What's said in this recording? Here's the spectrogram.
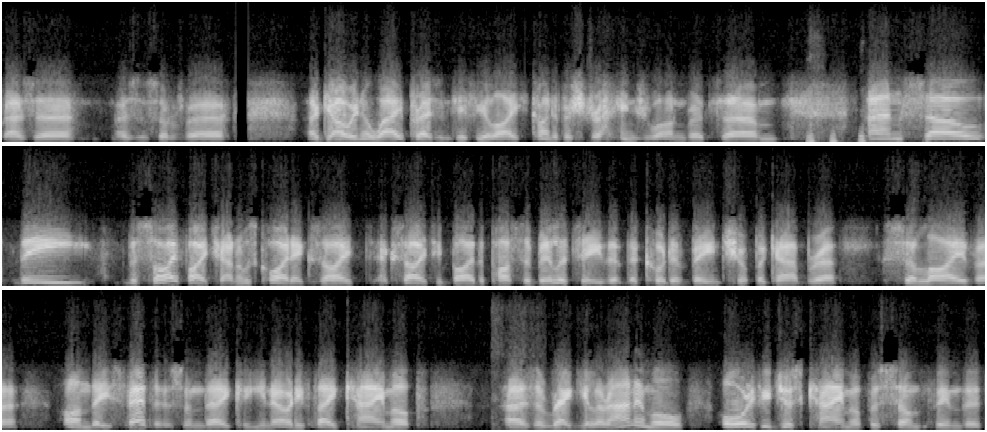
as a as a sort of a, a, going away present, if you like, kind of a strange one. But um, and so the the Sci-Fi Channel was quite excite, excited by the possibility that there could have been chupacabra saliva on these feathers, and they, you know, and if they came up as a regular animal, or if it just came up as something that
